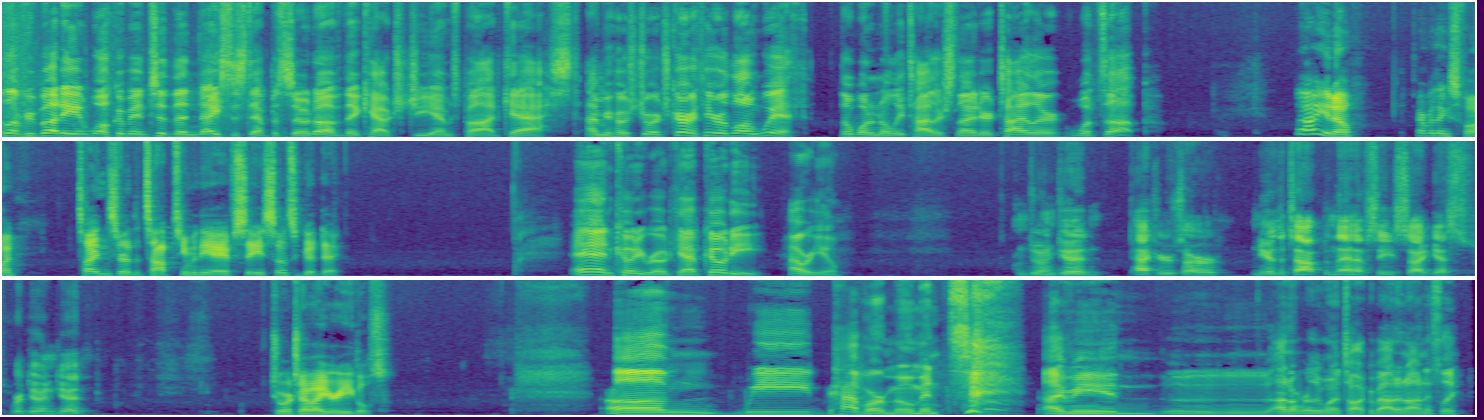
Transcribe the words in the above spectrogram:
Hello, everybody, and welcome into the nicest episode of the Couch GMs podcast. I'm your host, George Kerth, here along with the one and only Tyler Snyder. Tyler, what's up? Well, you know, everything's fine. Titans are the top team in the AFC, so it's a good day. And Cody Roadcap. Cody, how are you? I'm doing good. Packers are near the top in the NFC, so I guess we're doing good. George, how about your Eagles? Um, we have our moments. I mean, uh, I don't really want to talk about it honestly.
